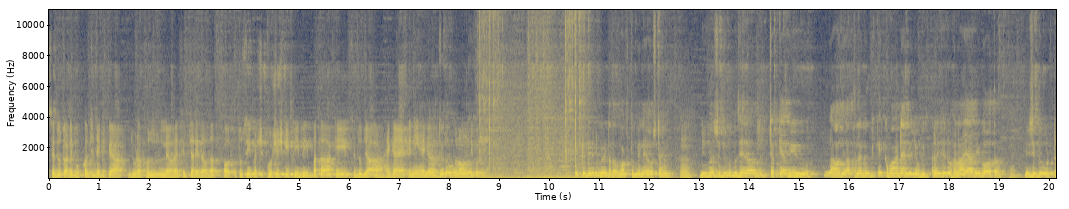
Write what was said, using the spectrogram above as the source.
ਸਿੱਧੂ ਤੁਹਾਡੀ ਬੁੱਕਲ 'ਚ ਡਿੱਗ ਪਿਆ ਜੂੜਾ ਖੁੱਲਿਆ ਹੋਇਆ ਸੀ ਵਿਚਾਰੇ ਦਾ ਉਹਦਾ। ਔਰ ਤੁਸੀਂ ਕੁਝ ਕੋਸ਼ਿਸ਼ ਕੀਤੀ ਵੀ ਪਤਾ ਕਿ ਸਿੱਧੂ ਹੈਗਾ ਹੈ ਕਿ ਨਹੀਂ ਹੈਗਾ ਬੁਲਾਉਣ ਦੀ ਕੋਸ਼ਿਸ਼? ਇੱਕ ਡੇਢ ਮਿੰਟ ਦਾ ਵਕਤ ਮਿਲਿਆ ਉਸ ਟਾਈਮ ਵੀ ਮੈਂ ਸਿੱਧੂ ਨੂੰ ਬਥੇਰਾ ਚੱਕਿਆ ਵੀ ਆਪਦੇ ਹੱਥ ਨਾਲ ਕਿਉਂਕਿ ਇੱਕ ਬਾਂਹ ਡੈਮੇਜ ਹੋ ਗਈ। ਰਿਸ਼ ਨੂੰ ਹਿਲਾਇਆ ਵੀ ਬਹੁਤ। ਵੀ ਸਿੱਧੂ ਉੱਠ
